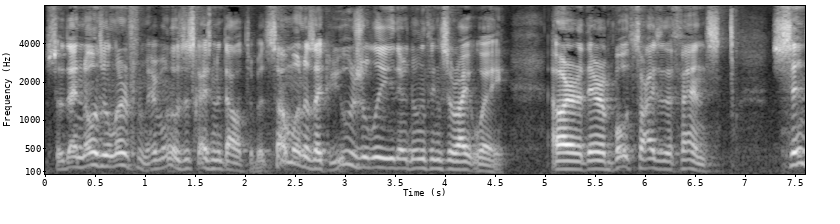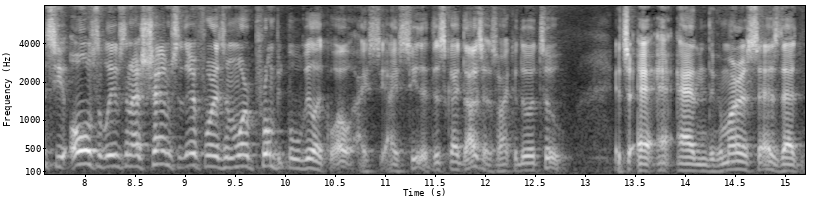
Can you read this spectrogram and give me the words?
so then going to learn from him. Everyone knows this guy's an idolater. But someone is like usually they're doing things the right way, or they're on both sides of the fence. Since he also believes in Hashem, so therefore it's more prone. People will be like, "Well, I see, I see that this guy does it, so I could do it too." It's, and the Gemara says that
